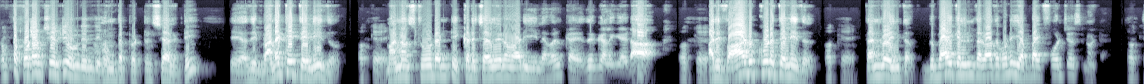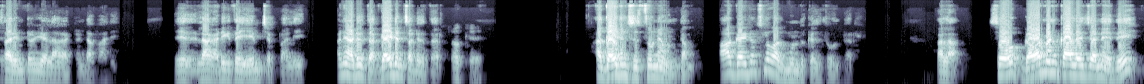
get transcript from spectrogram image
అంత పొటెన్షియలిటీ ఉంది. అంత పొటెన్షియాలిటీ అది మనకే తెలీదు. మనం స్టూడెంట్ ఇక్కడ చదివిన వాడు ఈ లెవెల్కి ఎదగలిగాడా? అది వాడు కూడా తెలీదు. ఓకే. తనలో ఇంత దుబాయ్కి వెళ్ళిన తర్వాత కూడా ఈ అబ్బాయి ఫోన్ చేస్తూనే ఉంటాడు. సార్ ఇంటర్వ్యూ ఎలా అటెండ్ అవ్వాలి? ఇలాగ అడిగితే ఏం చెప్పాలి? అని అడుగుతారు. గైడెన్స్ అడుగుతారు. ఓకే. ఆ గైడెన్స్ ఇస్తూనే ఉంటాం. ఆ గైడెన్స్లో వాళ్ళు ముందుకు వెళ్తూ ఉంటారు. అలా. సో గవర్నమెంట్ కాలేజ్ అనేది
